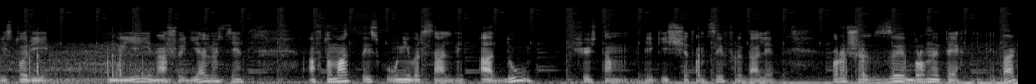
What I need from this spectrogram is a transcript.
в історії моєї нашої діяльності автомат тиску універсальний. АДУ, щось там, якісь ще там цифри далі коротше, з бронетехніки, так?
